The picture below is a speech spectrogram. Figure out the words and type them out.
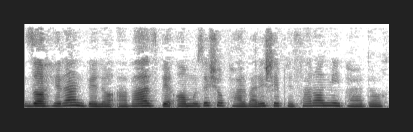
ظاهرا بلا عوض به آموزش و پرورش پسران می پرداخت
